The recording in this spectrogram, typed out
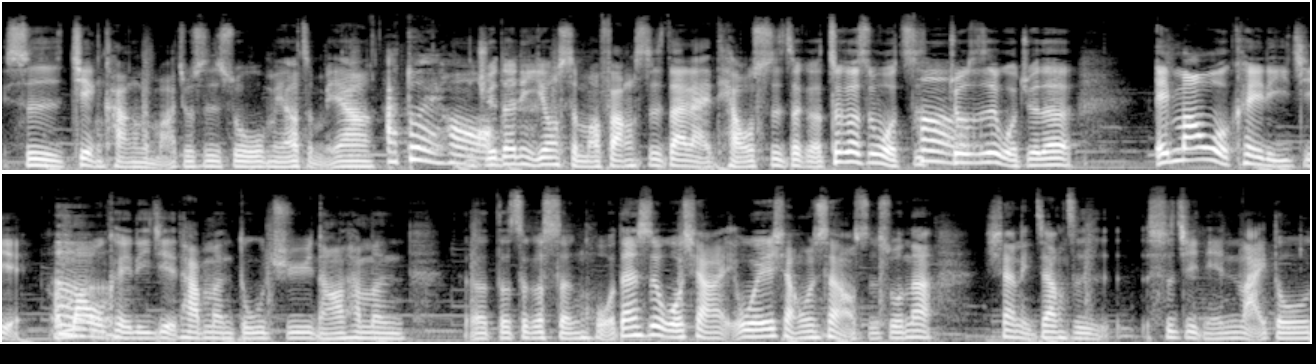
是健康的吗？就是说我们要怎么样啊？对吼，你觉得你用什么方式再来调试这个？这个是我自，就是我觉得，哎，猫我可以理解，猫我可以理解他们独居，然后他们呃的这个生活，但是我想我也想问单老师说，那像你这样子十几年来都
